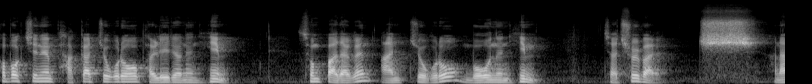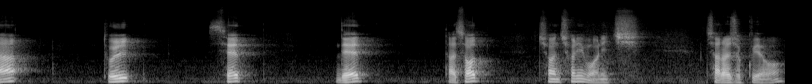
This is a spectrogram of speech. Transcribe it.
허벅지는 바깥쪽으로 벌리려는 힘. 손바닥은 안쪽으로 모으는 힘. 자, 출발. 쉬. 하나, 둘, 셋, 넷, 다섯. 천천히 원위치. 잘하셨고요.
